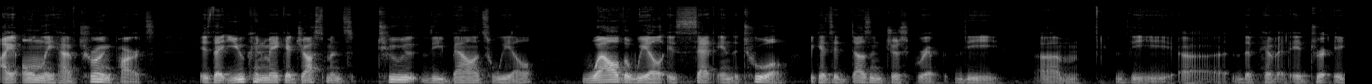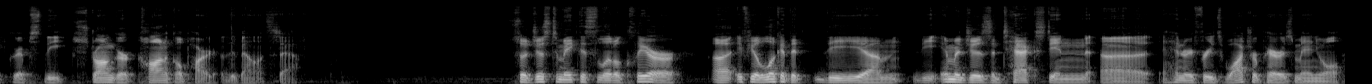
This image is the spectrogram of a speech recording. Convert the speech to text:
I only have truing parts, is that you can make adjustments to the balance wheel while the wheel is set in the tool because it doesn't just grip the um, the uh, the pivot. It it grips the stronger conical part of the balance staff. So just to make this a little clearer, uh, if you look at the the um, the images and text in uh, Henry Fried's watch repairs manual,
